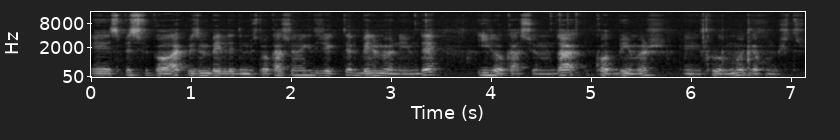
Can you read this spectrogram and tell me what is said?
e, spesifik olarak bizim belirlediğimiz lokasyona gidecektir. Benim örneğimde i lokasyonunda Codebeamer e, kurulumu yapılmıştır.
